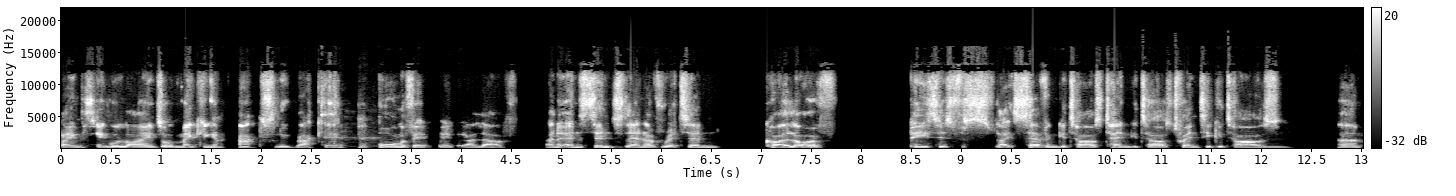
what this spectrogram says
playing single lines or making an absolute racket. All of it, really, I love. And and since then, I've written quite a lot of pieces for like seven guitars, ten guitars, twenty guitars. Mm. Um,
